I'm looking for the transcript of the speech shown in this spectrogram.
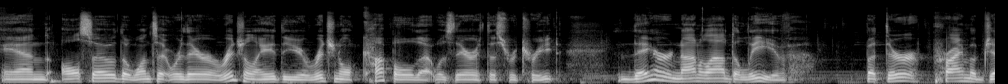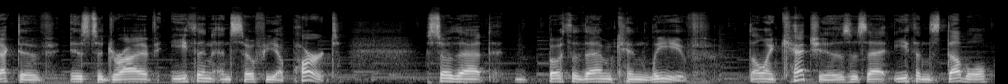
And also, the ones that were there originally, the original couple that was there at this retreat, they are not allowed to leave but their prime objective is to drive Ethan and Sophie apart so that both of them can leave. The only catch is is that Ethan's double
